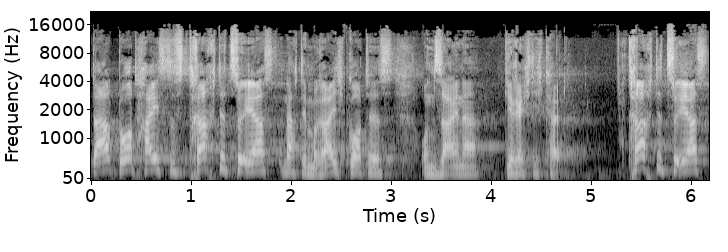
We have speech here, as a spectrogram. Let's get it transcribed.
Dort heißt es, trachtet zuerst nach dem Reich Gottes und seiner Gerechtigkeit. Trachtet zuerst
